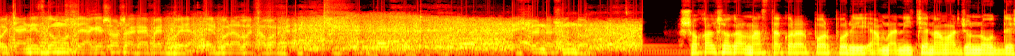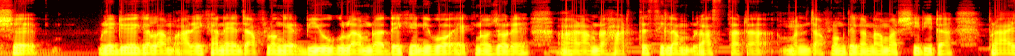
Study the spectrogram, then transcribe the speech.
ওই চাইনিজ গমতে আগে শশা খায়, পেট ভইরা, এরপর আল্লাহ খাবার খায়। রেস্টুরেন্টটা সুন্দর। সকাল সকাল নাস্তা করার পরপরই আমরা নিচে নামার জন্য উদ্দেশ্যে রেডি হয়ে গেলাম। আর এখানে জাফলংয়ের ভিউগুলো আমরা দেখে নিব এক নজরে। আর আমরা হাঁটতেছিলাম রাস্তাটা মানে জাফলং থেকে নামার সিঁড়িটা, প্রায়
